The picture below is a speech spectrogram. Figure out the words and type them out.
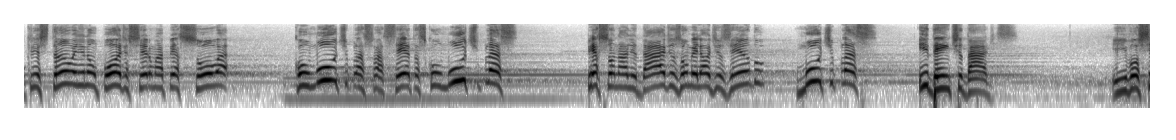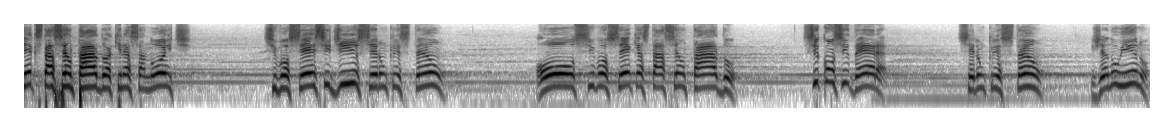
O cristão ele não pode ser uma pessoa com múltiplas facetas, com múltiplas personalidades, ou melhor dizendo, múltiplas identidades. E você que está sentado aqui nessa noite, se você se diz ser um cristão, ou se você que está sentado se considera ser um cristão genuíno,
